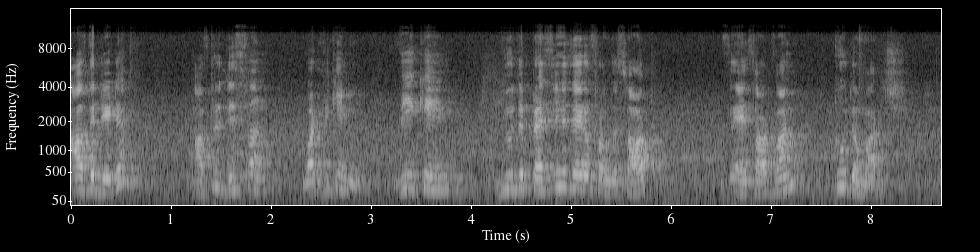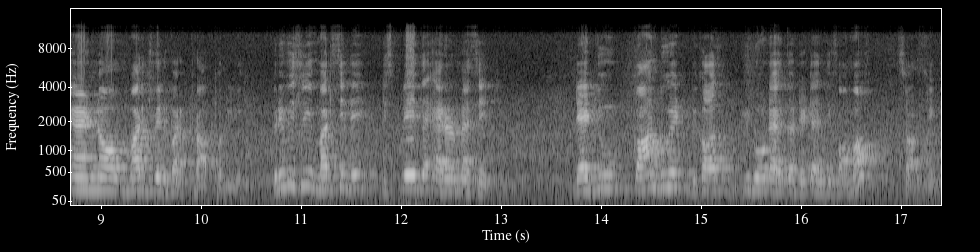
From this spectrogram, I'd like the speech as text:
of the data. After this one what we can do? We can use the precedence arrow from the sort and sort one to the merge and now merge will work properly. Previously merge did display the error message that you can't do it because you don't have the data in the form of sorting.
